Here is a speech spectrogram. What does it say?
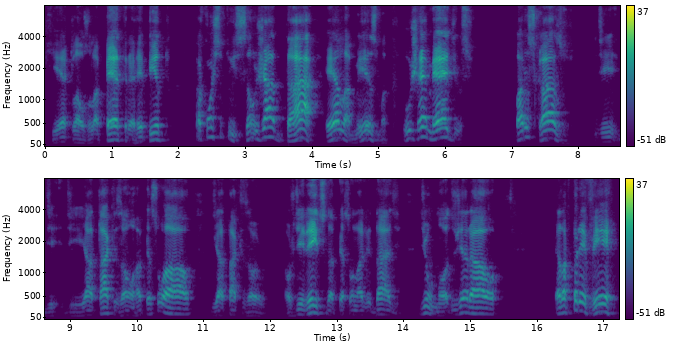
que é cláusula pétrea, repito, a Constituição já dá, ela mesma, os remédios para os casos de, de, de ataques à honra pessoal, de ataques ao, aos direitos da personalidade de um modo geral. Ela prevê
